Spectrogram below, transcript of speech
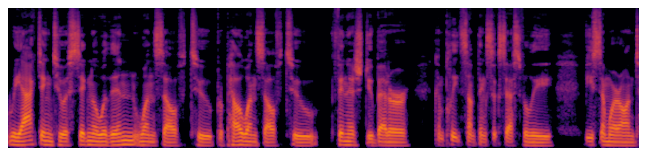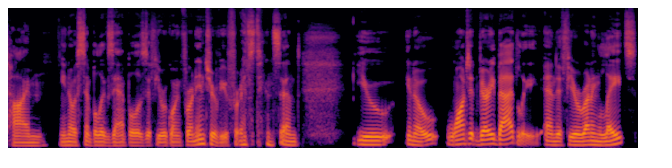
reacting to a signal within oneself to propel oneself to finish, do better, complete something successfully, be somewhere on time. You know, a simple example is if you were going for an interview, for instance, and you, you know, want it very badly. And if you're running late,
